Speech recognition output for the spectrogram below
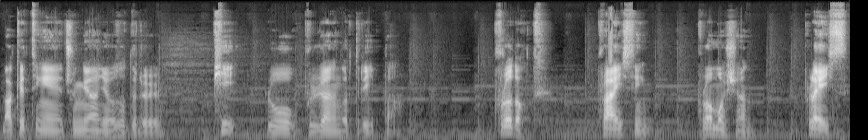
마케팅의 중요한 요소들을 P로 분류하는 것들이 있다. 프로덕트, 프라이싱, 프로모션, 플레이스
